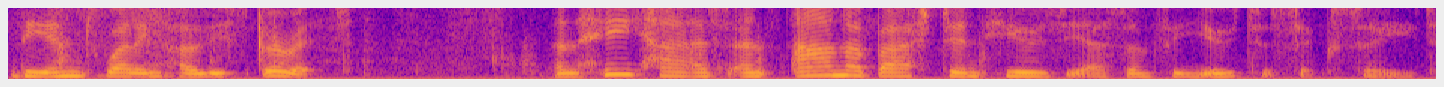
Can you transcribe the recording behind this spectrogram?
the indwelling Holy Spirit. And He has an unabashed enthusiasm for you to succeed.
